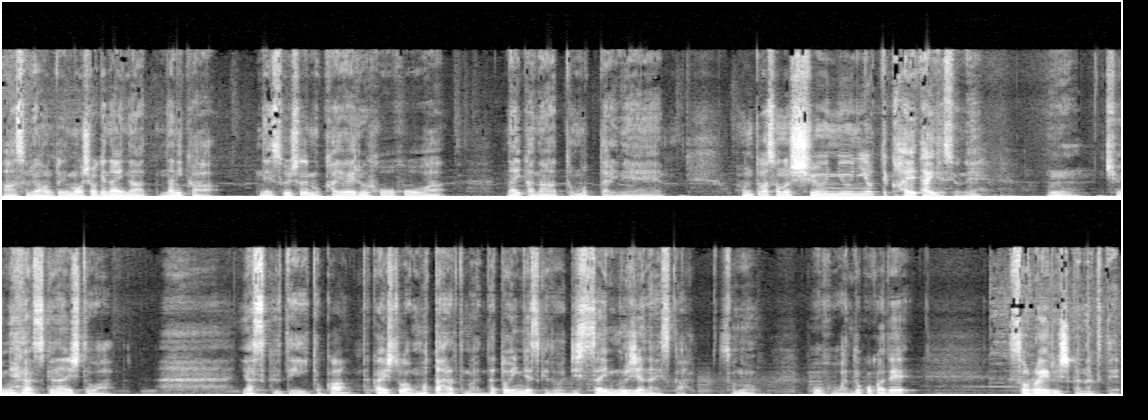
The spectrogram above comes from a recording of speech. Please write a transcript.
ああそれは本当に申し訳ないな何かねそういう人でも通える方法はないかなと思ったりね本当はその収入によって変えたいですよね。うん。収入が少ない人は安くていいとか高い人はもっと払ってもらう。だといいんですけど実際無理じゃないですか。その方法はどこかで揃えるしかなくて、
